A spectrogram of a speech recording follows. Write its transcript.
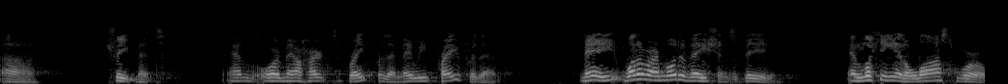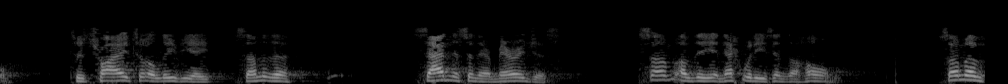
uh, treatment. And Lord, may our hearts break for them. May we pray for them. May one of our motivations be in looking at a lost world to try to alleviate some of the sadness in their marriages, some of the inequities in the home, some of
